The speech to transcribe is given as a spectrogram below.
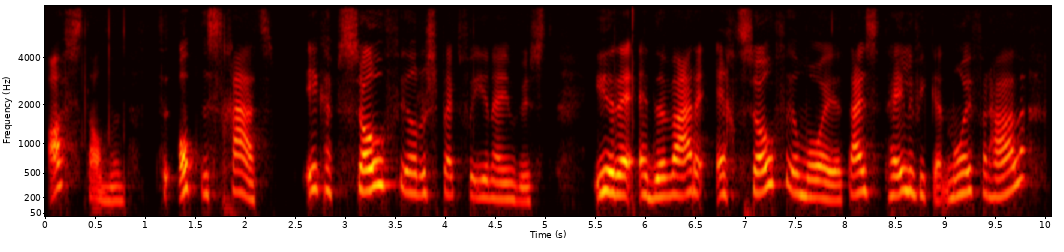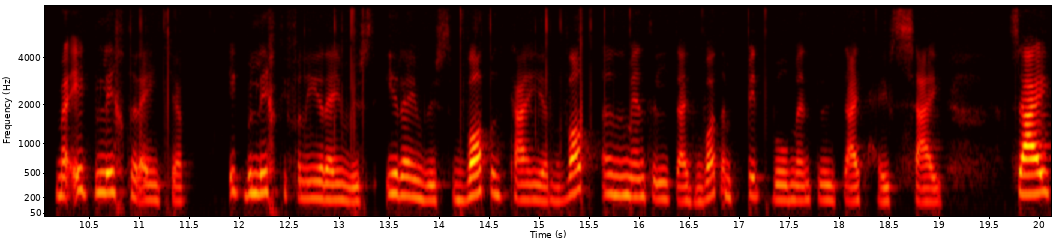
afstanden op de schaats. Ik heb zoveel respect voor iedereen wust. Er waren echt zoveel mooie, tijdens het hele weekend, mooie verhalen. Maar ik belicht er eentje. Ik belicht die van iedereen wust. Iedereen wust. Wat een kanjer, wat een mentaliteit, wat een pitbull mentaliteit heeft zij. Zij,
